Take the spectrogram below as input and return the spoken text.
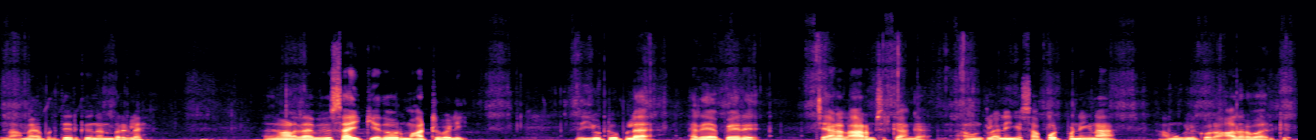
எல்லாமே அப்படித்தான் இருக்குது நண்பர்களே. அதனால தான் விவசாயிக்கு ஏதோ ஒரு மாற்று வழி. இந்த யூடியூப்பில் நிறைய பேர் சேனல் ஆரம்பிச்சிருக்காங்க. அவங்களுக்கெல்லாம் நீங்கள் சப்போர்ட் பண்ணிங்கன்னா அவங்களுக்கு ஒரு ஆதரவாக இருக்குது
